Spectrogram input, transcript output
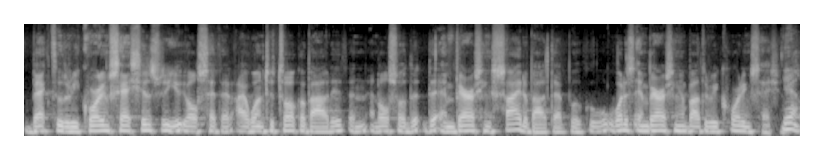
back to the recording sessions, you all said that I want to talk about it, and, and also the, the embarrassing side about that book. What is embarrassing about the recording session? Yeah.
